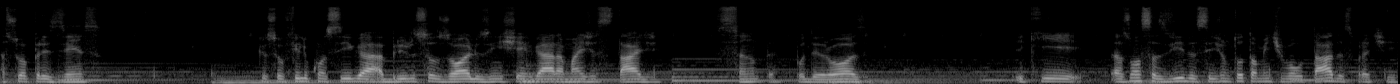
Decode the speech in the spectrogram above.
a sua presença, que o seu filho consiga abrir os seus olhos e enxergar a majestade santa, poderosa, e que as nossas vidas sejam totalmente voltadas para Ti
